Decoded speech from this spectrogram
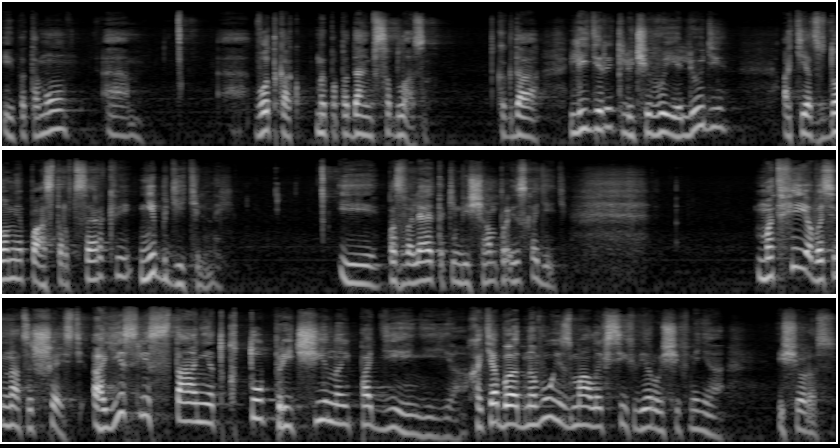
и потому а, а, вот как мы попадаем в соблазн. Когда лидеры, ключевые люди, отец в доме, пастор в церкви, небдительный и позволяет таким вещам происходить. Матфея 18.6. «А если станет кто причиной падения, хотя бы одного из малых сих верующих в меня?» Еще раз.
